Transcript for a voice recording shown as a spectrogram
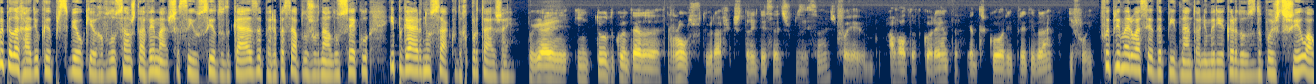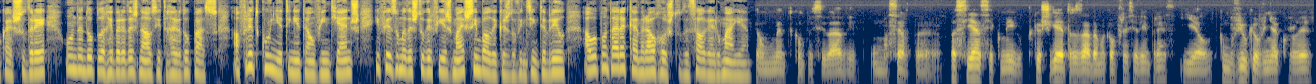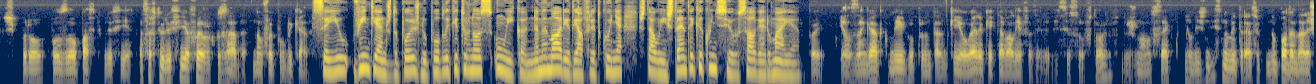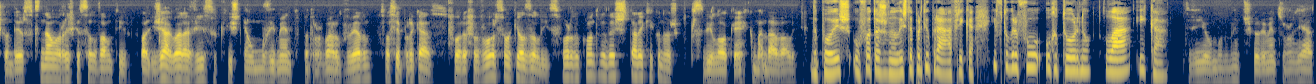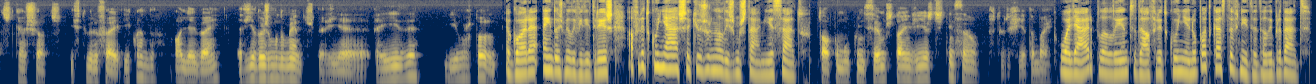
Foi pela rádio que percebeu que a revolução estava em marcha, saiu cedo de casa para passar pelo jornal O Século e pegar no saco de reportagem. Peguei em tudo quanto era rolos fotográficos de 36 exposições, foi à volta de 40, entre cor e preto e branco, e fui. Foi primeiro à sede da PID na António Maria Cardoso, depois desceu ao Caixo Sodré, onde andou pela Ribeira das Naus e Terreiro do Passo. Alfredo Cunha tinha então 20 anos e fez uma das fotografias mais simbólicas do 25 de Abril ao apontar a câmara ao rosto de Salgueiro Maia. É um momento de cumplicidade e uma certa paciência comigo, porque eu cheguei atrasado a uma conferência de imprensa e ele, como viu que eu vinha a correr, esperou, pousou para a fotografia. Essa fotografia foi recusada, não foi publicada. Saiu 20 anos depois no público e tornou-se um ícone. Na memória de Alfredo Cunha está o instante em que conheceu o Salgueiro Maia. Foi ele zangado comigo, a perguntar-me quem eu era e o que é que estava ali a fazer. Eu disse, eu sou fotógrafo do jornal do século. Ele diz, isso não me interessa, não pode andar a esconder-se, senão arrisca-se a levar um tiro. Olha, já agora aviso que isto é um movimento para derrubar o governo. Se você, por acaso, for a favor, são aqueles ali. Se for do contra, deixe estar aqui connosco. Percebi logo quem é que mandava ali. Depois, o fotojornalista partiu para a África e fotografou o retorno lá e cá. Via o monumento dos descobrimentos rodeados de caixotes e fotografei. E quando olhei bem, havia dois monumentos. Havia a ida e o retorno. Agora, em 2023, Alfredo Cunha acha que o jornalismo está ameaçado. Tal como o conhecemos, está em vias de extinção. A fotografia também. O olhar pela lente de Alfredo Cunha no podcast Avenida da Liberdade.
